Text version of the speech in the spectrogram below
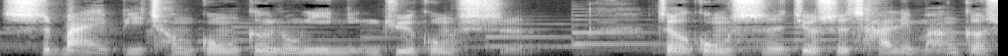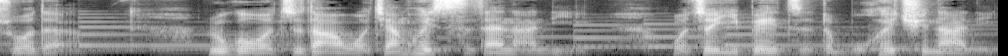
失败比成功更容易凝聚共识。这个共识就是查理芒格说的：“如果我知道我将会死在哪里，我这一辈子都不会去那里。”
